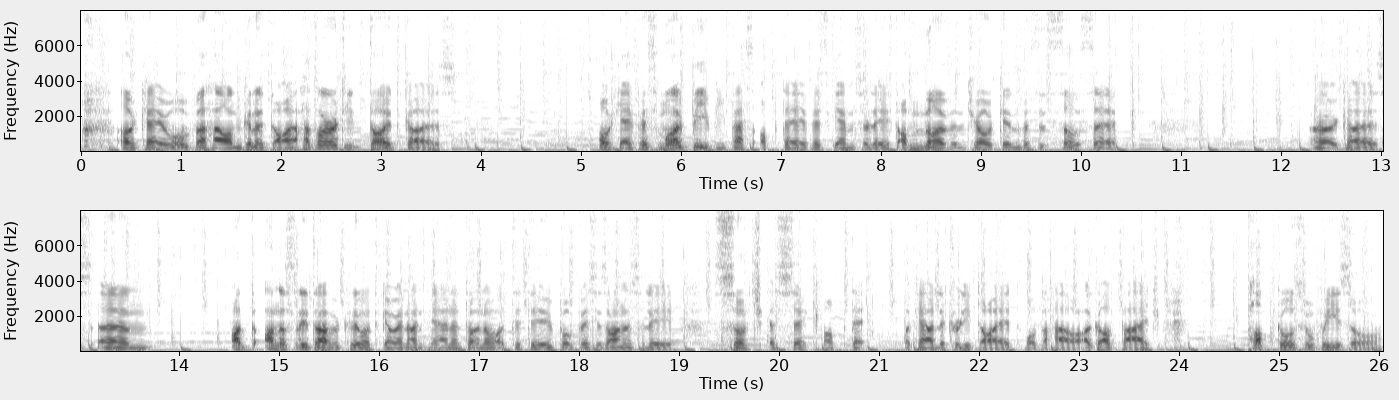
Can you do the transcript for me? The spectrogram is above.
okay, what the hell? I'm gonna die. I've already died, guys. Okay, this might be the best update this game's released. I'm not even joking. This is so sick. Alright guys, um, I honestly don't have a clue what's going on here and I don't know what to do, but this is honestly such a sick update. Okay, I literally died, what the hell, I got a badge. Pop goes for Weasel.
